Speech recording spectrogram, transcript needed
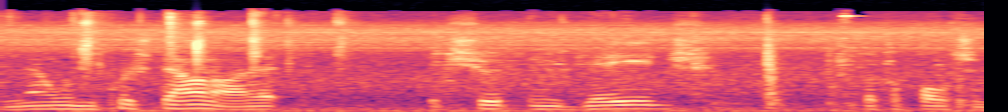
And now when you push down on it, it should engage the propulsion.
